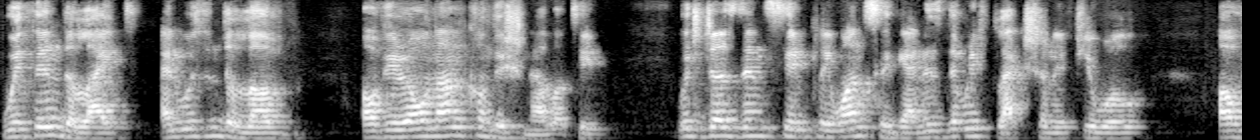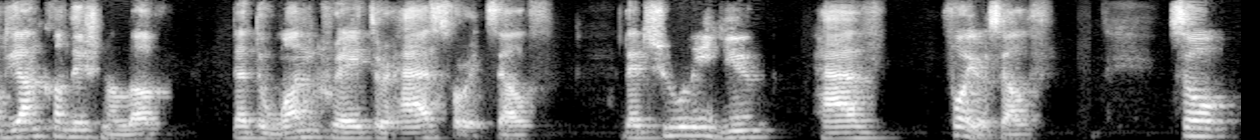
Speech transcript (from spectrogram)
within the light and within the love of your own unconditionality, which does then simply, once again, is the reflection, if you will, of the unconditional love that the one creator has for itself, that truly you have for yourself. So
